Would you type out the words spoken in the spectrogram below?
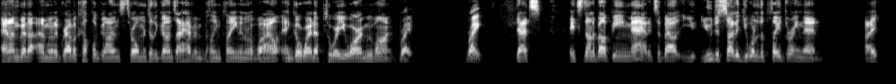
and I'm gonna I'm gonna grab a couple guns, throw them into the guns I haven't been playing in a while, and go right up to where you are and move on. Right. Right. That's it's not about being mad. It's about you. You decided you wanted to play during then, right?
